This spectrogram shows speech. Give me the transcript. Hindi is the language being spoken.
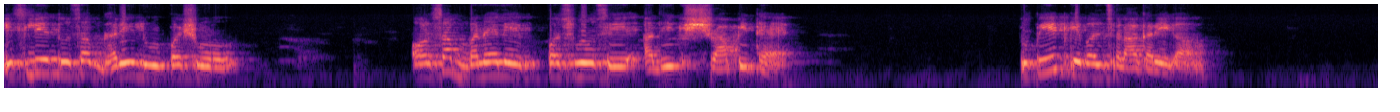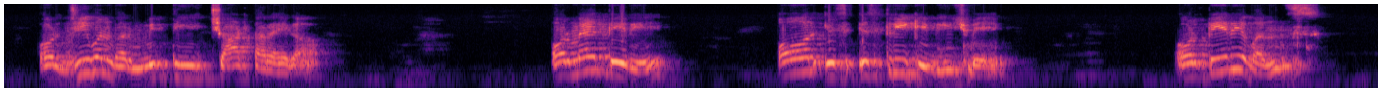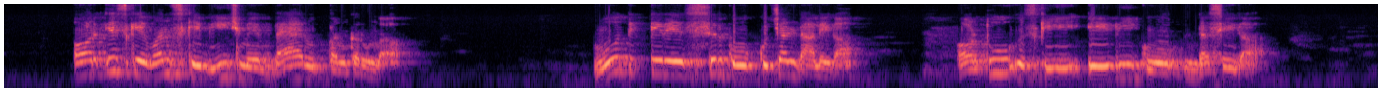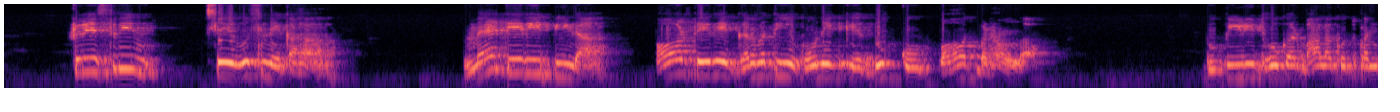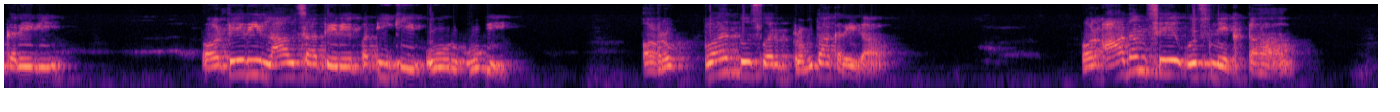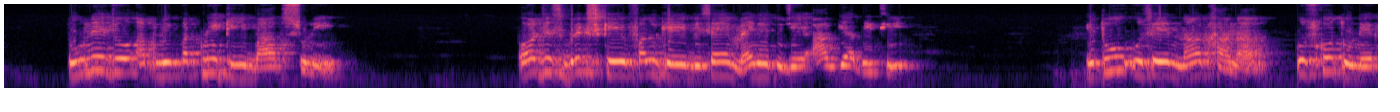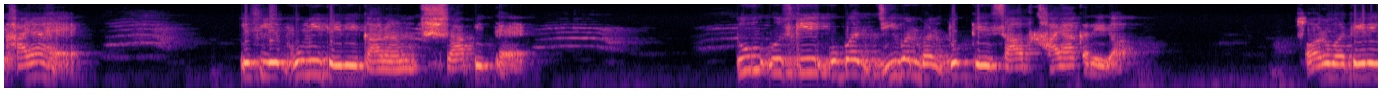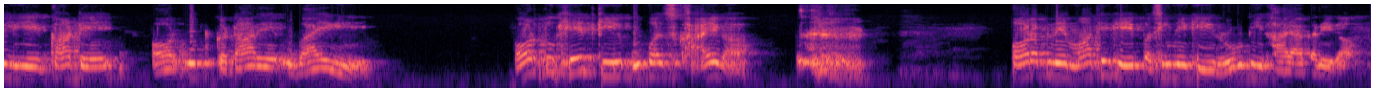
इसलिए तू सब घरेलू पशुओं और सब बनेले पशुओं से अधिक श्रापित है। तू पेट के बल चला करेगा और जीवन भर मिट्टी चाटता रहेगा। और मैं तेरे और इस स्त्री के बीच में, और तेरे वंश, और इसके वंश के बीच में बैर उत्पन्न करूँगा। वो तेरे सिर को कुचल डालेगा, और तू उसकी एड़ी को डसेगा। फिर स्त्री से उसने कहा, मैं तेरी पीड़ा और तेरे गर्भवती होने के दुख को बहुत बढ़ाऊँगा। तू पीड़ित होकर बालक उत्पन्न करेगी और तेरी लालसा तेरे पति की ओर होगी और वह तुझ पर प्रभुता करेगा। और आदम से उसने कहा, तूने जो अपनी पत्नी की बात सुनी और जिस वृक्ष के फल के विषय मैंने तुझे आज्ञा दी थी, कि तू उसे ना खाना, उसको तूने खाया है। इसलिए भूमि तेरे कारण श्रापित है। तू उसकी उपज जीवन भर दुख के साथ खाया करेगा, और वह तेरे लिए कांटे और उठ कटारे उगाएगी, और तू खेत की उपज खाएगा। और अपने माथे के पसीने की रोटी खाया करेगा।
